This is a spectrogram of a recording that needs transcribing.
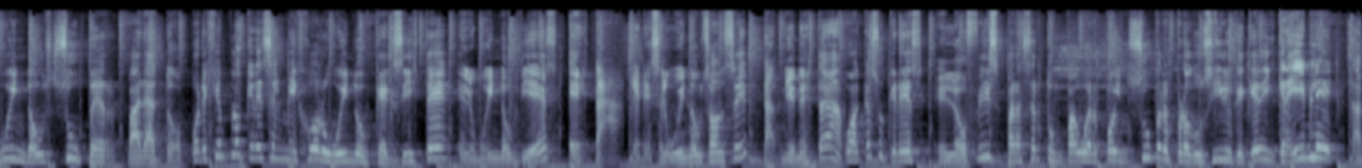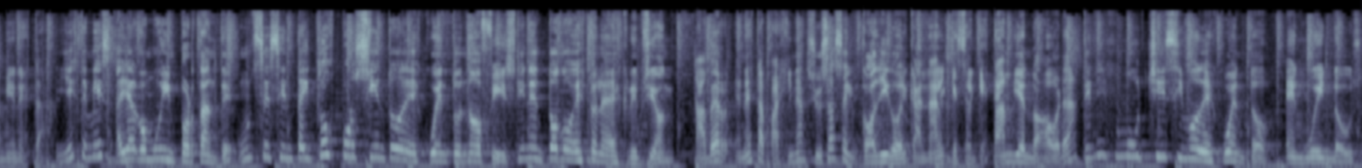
Windows súper barato. Por ejemplo, querés el mejor Windows que existe, el Windows 10, está. ¿Querés el Windows 11? También está. ¿O acaso querés el Office para hacerte un PowerPoint súper producido y que quede increíble? También está. Y este mes hay algo muy importante, un 62% de descuento en Office. Tienen todo esto en la descripción. A ver, en esta página, si usas el código del canal, que es el que están viendo ahora, tenés muchísimo descuento en Windows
